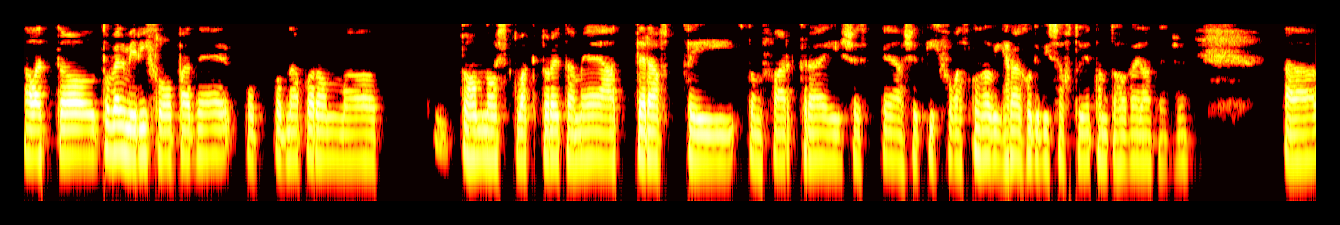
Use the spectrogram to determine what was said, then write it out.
Ale to, to veľmi rýchlo opadne pod, pod náporom eh, toho množstva, ktoré tam je. A teda v, tej, v tom Far Cry 6 a všetkých vlastne nových hrách od Ubisoftu je tam toho veľa, takže a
